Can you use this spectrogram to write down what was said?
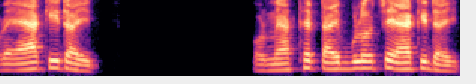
ওরা একই টাইপ ওর ম্যাথের টাইপগুলো হচ্ছে একই টাইপ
